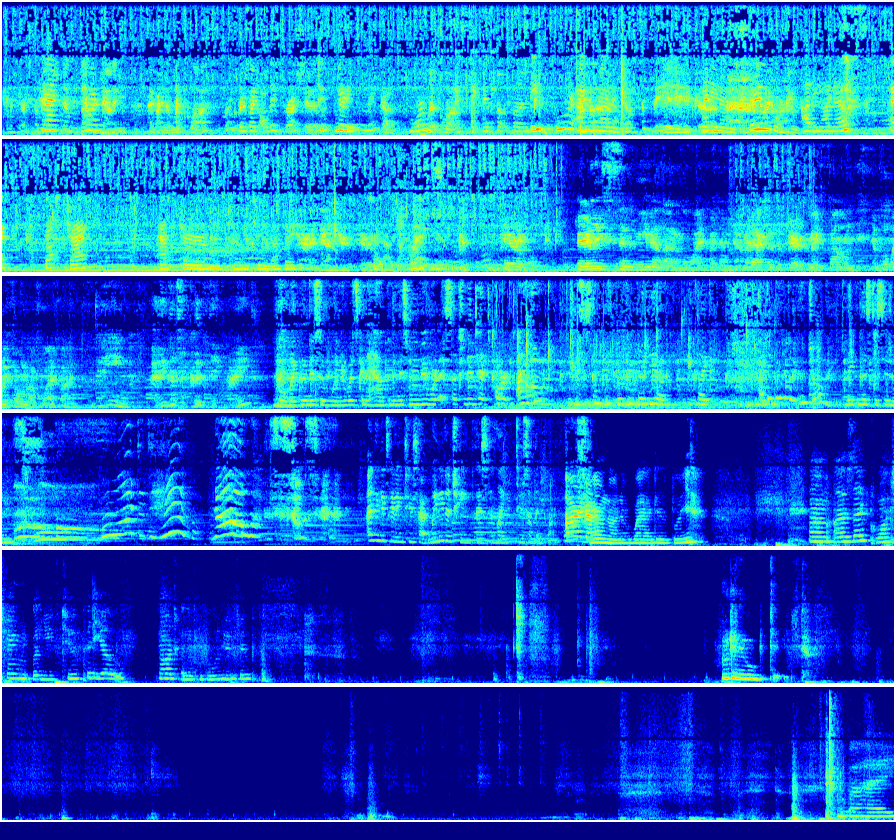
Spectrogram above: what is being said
Try. I find a lip gloss. Look, there's like all these brushes. Three. Makeup. More lip gloss. It's not fun. These four, I do not know. Big. I do not know. Three or four, I do not know. I got to try after um, going to the bathroom. Terrible. Barely send an email out on the Wi-Fi down here. I might access a jerk to my phone and pull my phone off Wi-Fi. Dang. I think that's a good thing, right? Oh my goodness, I wonder what's gonna happen in this movie. We're at such an intense part. I think this is like the perfect idea. Like, I think we did a good job making this decision. what? It's him! No! This is so sad. I think it's getting too sad. We need to change this and like do something fun. Alright, I do not know why I just bleed. Um, I was like watching a YouTube video. I watch other people on YouTube. I'm gonna go get changed. Bye bye.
